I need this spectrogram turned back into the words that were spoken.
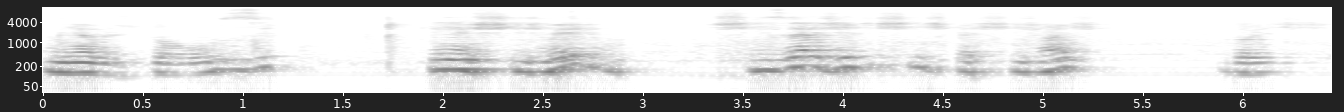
Menos 12. Quem é x mesmo? x é g de x, que é x mais 2.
